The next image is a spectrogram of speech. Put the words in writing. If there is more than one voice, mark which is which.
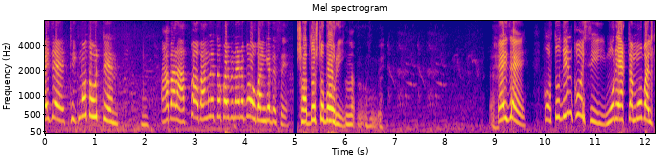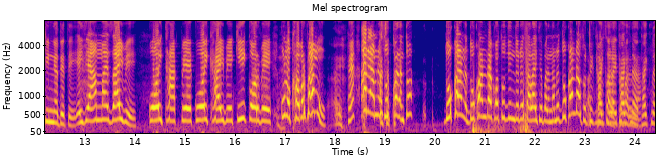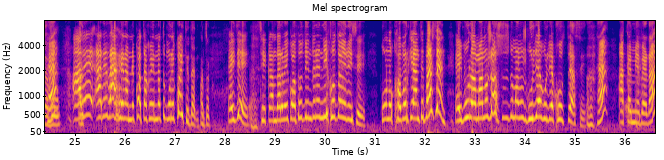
Speaker 1: এই যে ঠিক মতো উঠতেন। আবার হাত পা ভাঙলে তো কইবে না বউ ভাঙে দেছে। সব দোষ তো বউরি এই যে কতদিন কইছি মোরে একটা মোবাইল কিনে দিতে। এই যে আম্মায় যাইবে কই থাকবে কই খাইবে কি করবে কোনো খবর পামু? হ্যাঁ? আরে আপনি
Speaker 2: আচ্ছা,
Speaker 1: চুপ করেন তো। দোকান দোকানটা কতদিন ধরে চালাইতে পারেন আপনি দোকানটাও তো ঠিক
Speaker 2: থাক না,
Speaker 1: চালাইতে পারেন
Speaker 2: না,
Speaker 1: না।
Speaker 2: থাক না,
Speaker 1: হ্যাঁ? আরে আরে রাখেন আপনি কথা কইেন না তো মোরে কইতে দেন।
Speaker 2: আচ্ছা।
Speaker 1: এই যে সেকান্দার ভাই কতদিন ধরে নিখোঁজ হয়ে কোনো খবর কি আনতে পারছেন? এই বুড়া মানুষ অসুস্থ মানুষ ঘুরিয়া ঘুরিয়া খুঁজতে আছে। হ্যাঁ? আকামিয়া বেড়া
